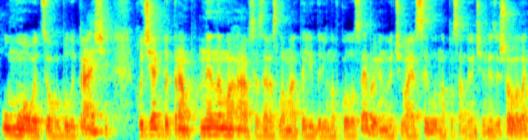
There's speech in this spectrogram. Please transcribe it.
умови цього були кращі. Хоч як би Трамп не намагався зараз ламати лідерів навколо себе, він відчуває силу на посаду. Він ще не зійшов, але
